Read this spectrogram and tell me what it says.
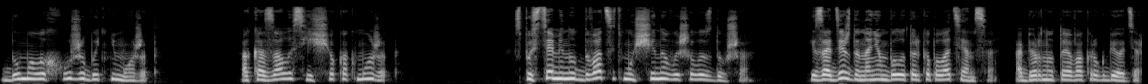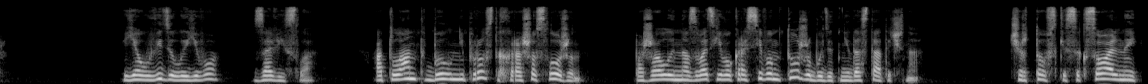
Думала, хуже быть не может. Оказалось, еще как может. Спустя минут двадцать мужчина вышел из душа. Из одежды на нем было только полотенце, обернутое вокруг бедер. Я увидела его, зависла. Атлант был не просто хорошо сложен. Пожалуй, назвать его красивым тоже будет недостаточно. Чертовски сексуальный,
